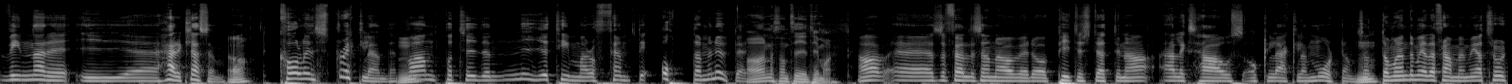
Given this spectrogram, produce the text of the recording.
vinnare i eh, herrklassen, ja. Colin Strickland, Mm. vann på tiden 9 timmar och 58 minuter. Ja, nästan 10 timmar. Ja, eh, så följdes han av eh, då Peter Stettina, Alex House och Lackland Morton. Så Mm. de var ändå med där framme, men jag tror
